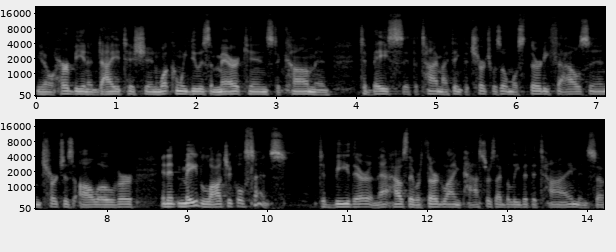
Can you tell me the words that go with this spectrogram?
you know, her being a dietitian, what can we do as Americans to come and to base at the time? I think the church was almost 30,000, churches all over. And it made logical sense to be there in that house. They were third line pastors, I believe, at the time. And so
